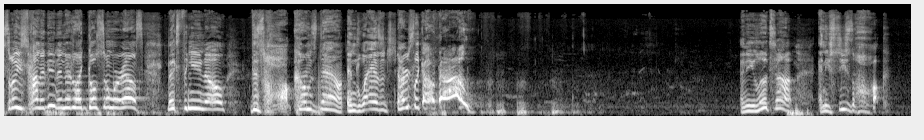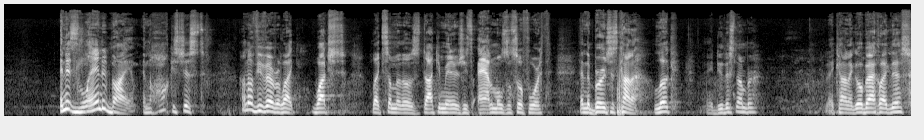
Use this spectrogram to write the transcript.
So he's trying to, and they're like, go somewhere else. Next thing you know, this hawk comes down and lands, and Herbie's like, oh no. And he looks up and he sees the hawk and it's landed by him. And the hawk is just, I don't know if you've ever like watched like some of those documentaries animals and so forth, and the birds just kind of look, they do this number, they kind of go back like this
